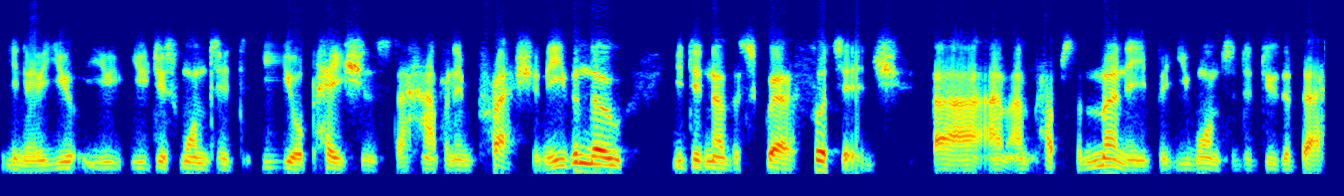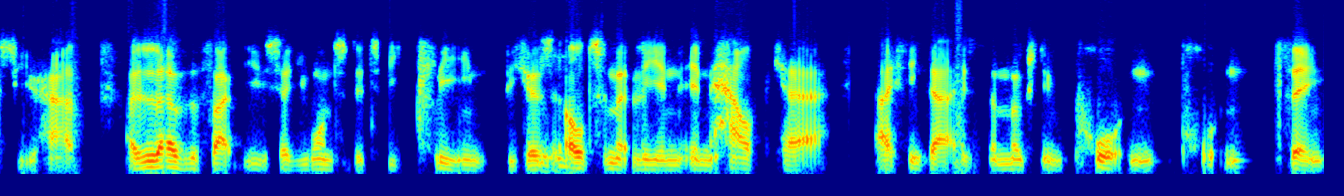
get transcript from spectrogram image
you know, you, you you just wanted your patients to have an impression, even though you didn't have the square footage uh, and, and, perhaps the money, but you wanted to do the best you had. I love the fact that you said you wanted it to be clean because mm-hmm. ultimately, in in healthcare, I think that is the most important important thing.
